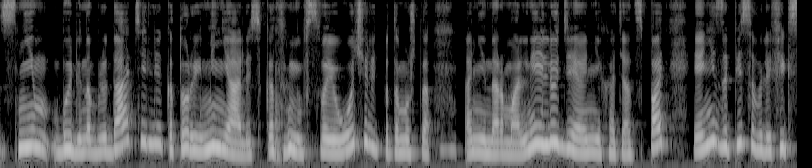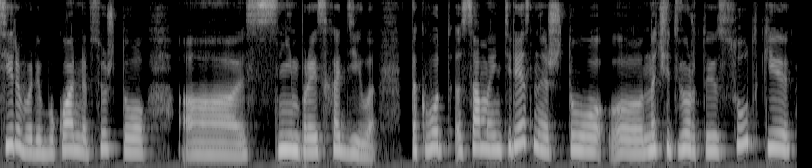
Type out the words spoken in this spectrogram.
с ним были наблюдатели, которые менялись в свою очередь, потому что они нормальные люди, они хотят спать, и они записывали, фиксировали буквально все, что э, с ним происходило. Так вот, самое интересное, что э, на четвертые сутки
